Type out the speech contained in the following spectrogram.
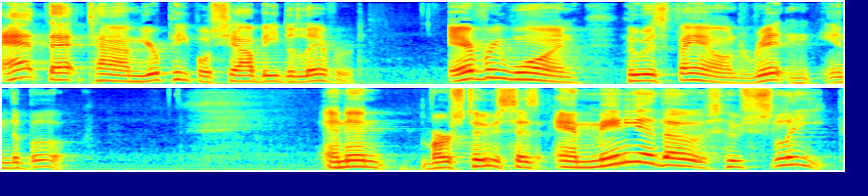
at that time your people shall be delivered everyone who is found written in the book. And then verse 2 says, And many of those who sleep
